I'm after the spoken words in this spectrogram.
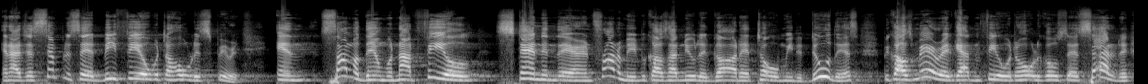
and I just simply said, Be filled with the Holy Spirit. And some of them were not filled standing there in front of me because I knew that God had told me to do this because Mary had gotten filled with the Holy Ghost that Saturday.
